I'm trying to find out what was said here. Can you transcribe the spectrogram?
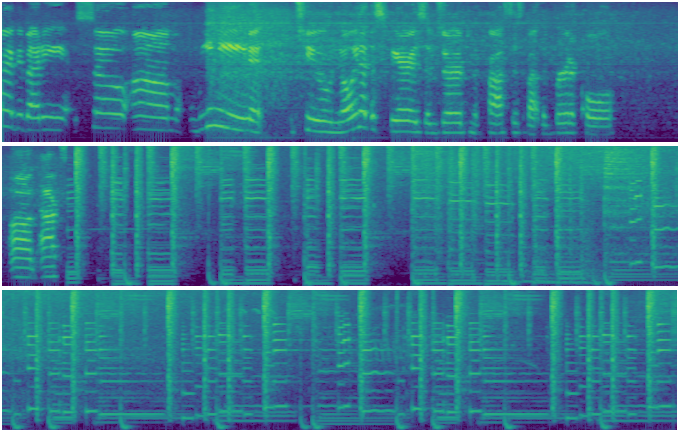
Hi, everybody. So, um, we need to knowing that the sphere is observed in the process about the vertical um, axis.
